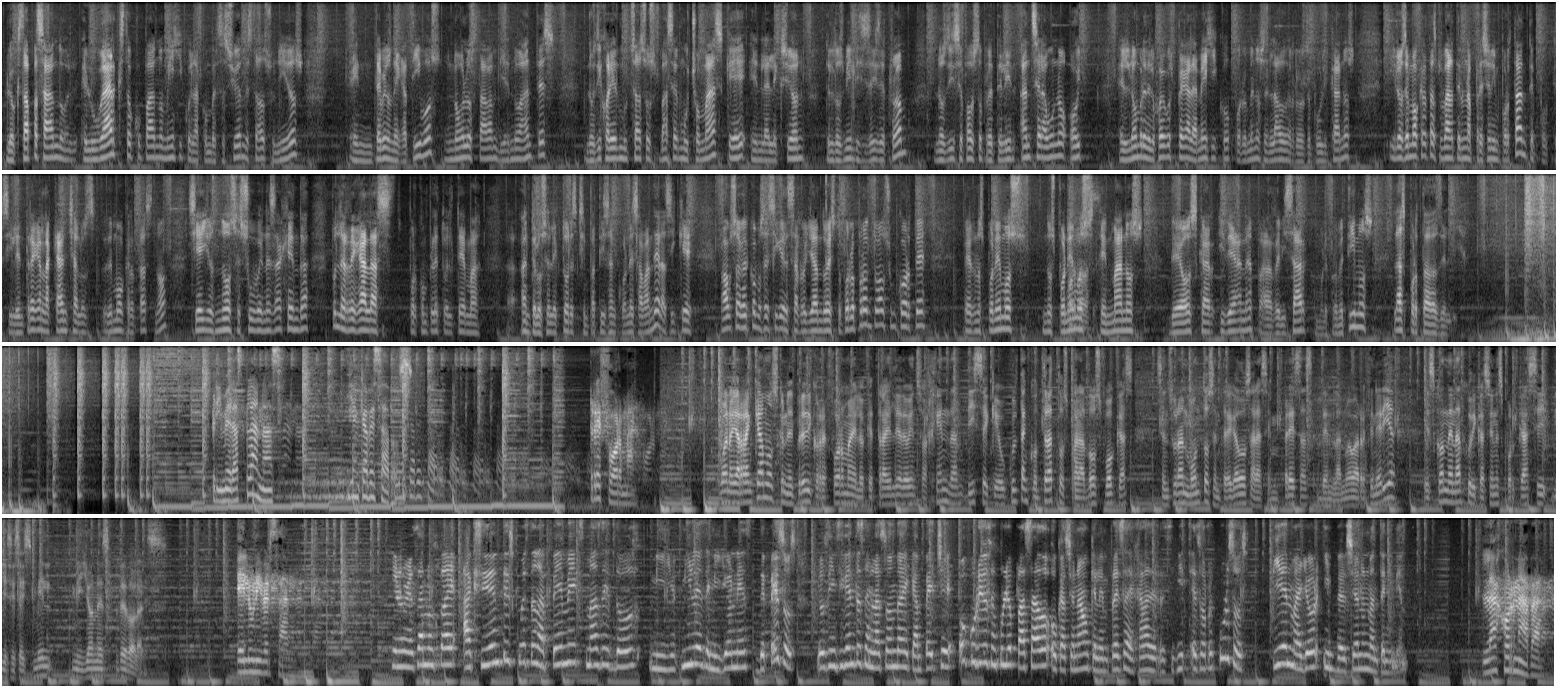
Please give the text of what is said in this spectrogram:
lo que está pasando, el lugar que está ocupando México en la conversación de Estados Unidos en términos negativos, no lo estaban viendo antes. Nos dijo Ariel Muchazos, va a ser mucho más que en la elección del 2016 de Trump. Nos dice Fausto Pretelín, antes era uno, hoy el nombre del juego es pégale a México, por lo menos en el lado de los republicanos, y los demócratas pues, van a tener una presión importante, porque si le entregan la cancha a los demócratas, ¿no? Si ellos no se suben a esa agenda, pues le regalas por completo el tema ah, ante los electores que simpatizan con esa bandera. Así que vamos a ver cómo se sigue desarrollando esto. Por lo pronto vamos a un corte, pero nos ponemos, nos ponemos en manos de Oscar y de Ana para revisar, como le prometimos, las portadas del día. Primeras planas y encabezados. Reforma. Bueno, y arrancamos con el periódico Reforma y lo que trae el día de hoy en su agenda. Dice que ocultan contratos para dos bocas, censuran montos entregados a las empresas de la nueva refinería, esconden adjudicaciones por casi 16 mil millones de dólares. El Universal. Universal nos trae accidentes cuestan a Pemex más de 2 miles de millones de pesos. Los incidentes en la sonda de Campeche ocurridos en julio pasado ocasionaron que la empresa dejara de recibir esos recursos. Piden mayor inversión en mantenimiento. La jornada.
